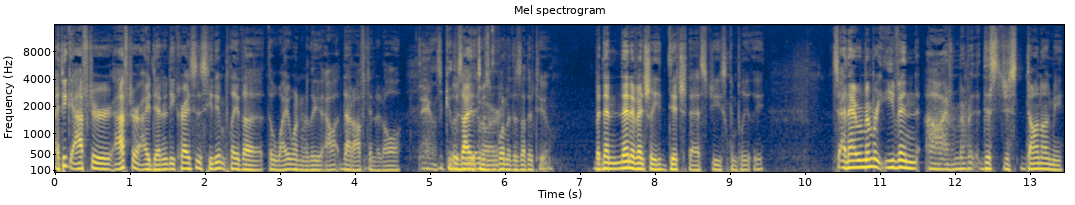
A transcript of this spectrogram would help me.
I think after after Identity Crisis, he didn't play the the white one really out, that often at all. Damn, that's a It good was looking I, it was one of those other two, but then then eventually he ditched the SGs completely. So, and I remember even oh I remember this just dawned on me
